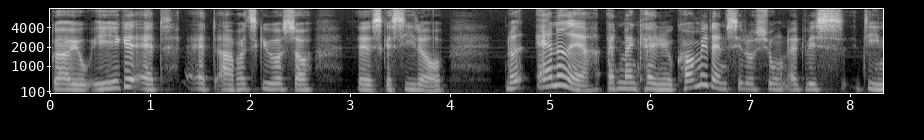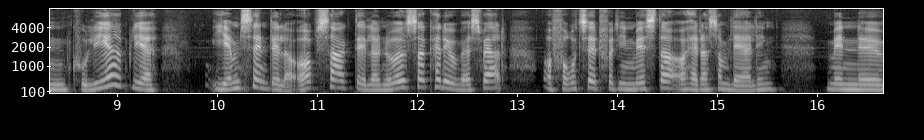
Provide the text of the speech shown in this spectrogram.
gør jo ikke, at, at arbejdsgiver så øh, skal sige det op. Noget andet er, at man kan jo komme i den situation, at hvis dine kolleger bliver hjemsendt eller opsagt eller noget, så kan det jo være svært at fortsætte for din mester og have dig som lærling. Men, øh,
